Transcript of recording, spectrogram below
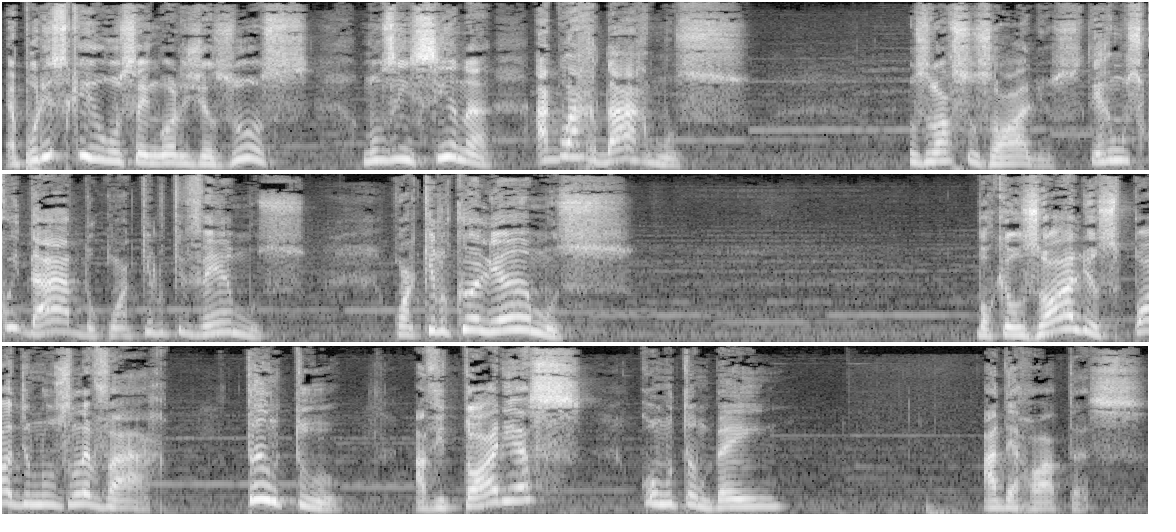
É por isso que o Senhor Jesus nos ensina a guardarmos os nossos olhos, termos cuidado com aquilo que vemos, com aquilo que olhamos. Porque os olhos podem nos levar tanto a vitórias como também a derrotas.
